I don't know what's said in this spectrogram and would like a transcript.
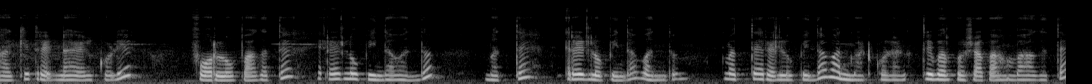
ಹಾಕಿ ಥ್ರೆಡ್ನ ಎಳ್ಕೊಳ್ಳಿ. ಫೋರ್ ಲೂಪ್ ಆಗುತ್ತೆ. ಎರಡು ಲೂಪಿಂದ ಒಂದು, ಮತ್ತು ಎರಡು ಲೂಪಿಂದ ಒಂದು, ಮತ್ತು ಎರಡು ಲೂಪಿಂದ ಒಂದು ಮಾಡ್ಕೊಳ್ಳೋಣ. ತ್ರಿಬಲ್ ಕ್ರೋಶ ಕಂಬ ಆಗುತ್ತೆ.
